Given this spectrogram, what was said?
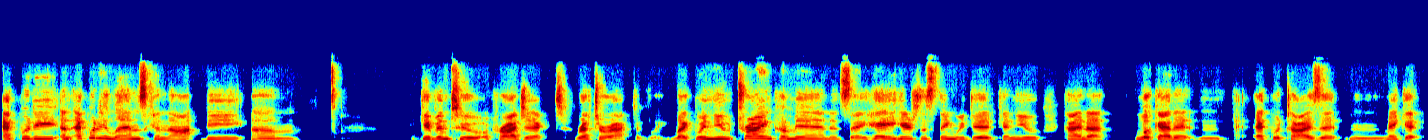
equity, an equity lens cannot be um, given to a project retroactively. Like when you try and come in and say, hey, here's this thing we did, can you kind of look at it and equitize it and make it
